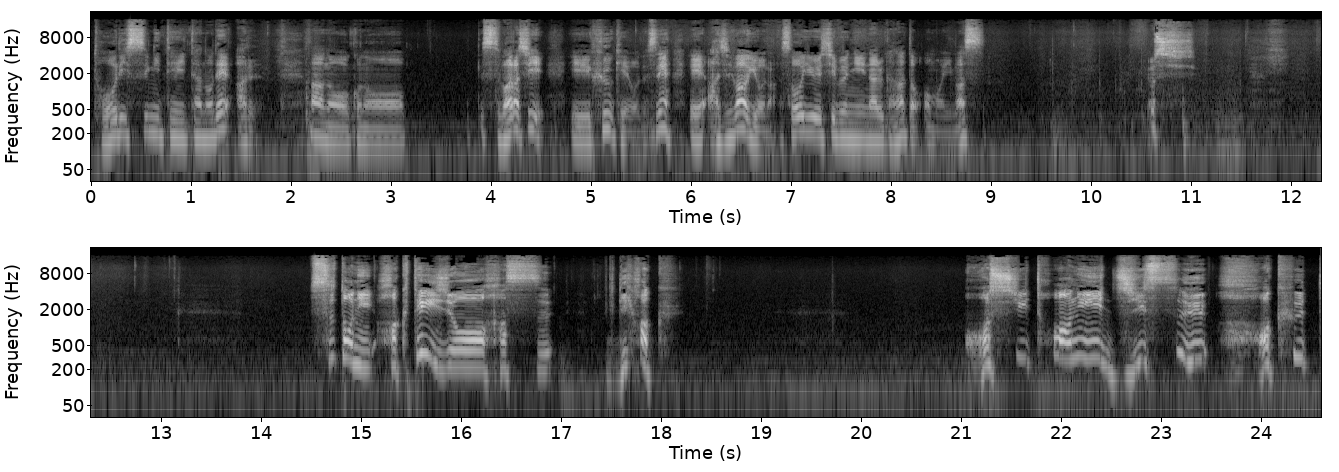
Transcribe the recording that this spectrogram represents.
通り過ぎていたのである。まあ、あの、この、素晴らしい風景をですね、え味わうような、そういう詩文になるかなと思います。よし。外に白帝城を発す、李白。明日に実白帝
